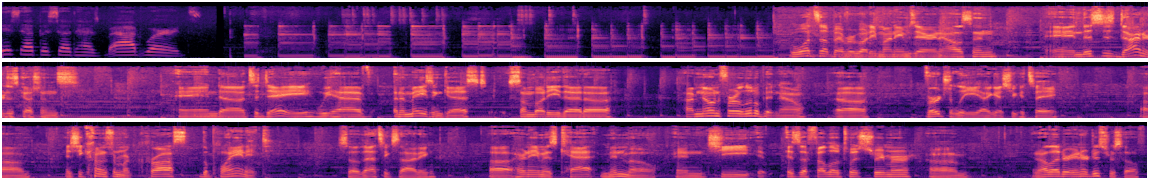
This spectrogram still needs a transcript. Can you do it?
This episode has bad words. What's up, everybody? My name's Aaron Allison, and this is Diner Discussions. And uh, today we have an amazing guest, somebody that uh, I've known for a little bit now, uh, virtually, I guess you could say. Um, and she comes from across the planet, so that's exciting. Uh, her name is Kat Minmo, and she is a fellow Twitch streamer. Um, and I'll let her introduce herself.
